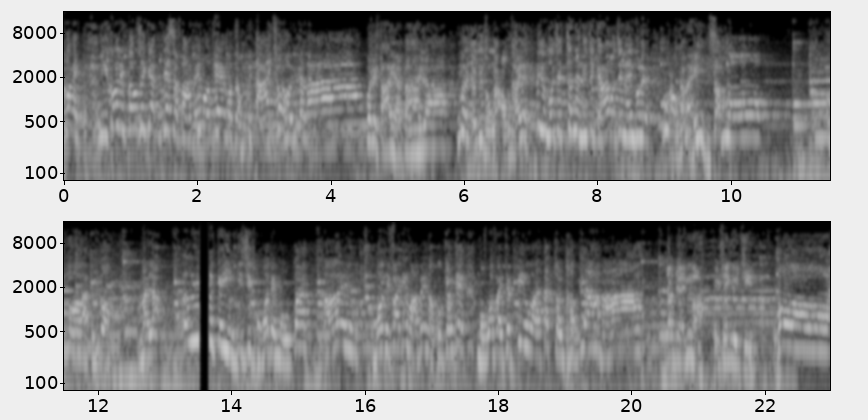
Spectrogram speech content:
喂，如果你當初一五一十話俾我聽，我就唔會帶出去㗎啦。喂，你大呀大啦，咁啊又要同阿牛睇咧，哎呀我隻真係你隻假，我隻靚過你，咁牛睇咪起疑心咯。不過啊，炳哥，唔係啦，誒既然件事同我哋無關，唉，我哋快啲話俾牛局長聽，無謂為隻錶啊得罪佢啦，係嘛？一隻五啊，佢死佢賤。喂，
